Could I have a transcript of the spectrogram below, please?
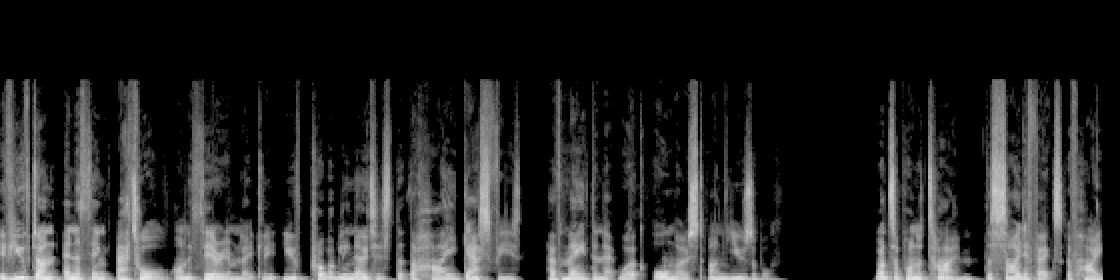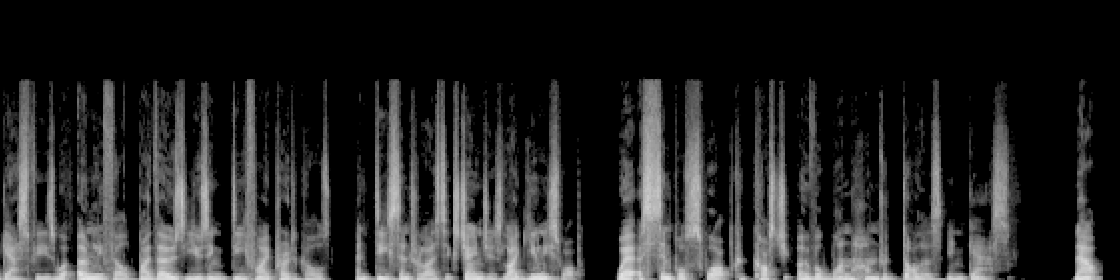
If you've done anything at all on Ethereum lately, you've probably noticed that the high gas fees have made the network almost unusable. Once upon a time, the side effects of high gas fees were only felt by those using DeFi protocols and decentralized exchanges like Uniswap, where a simple swap could cost you over $100 in gas. Now,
